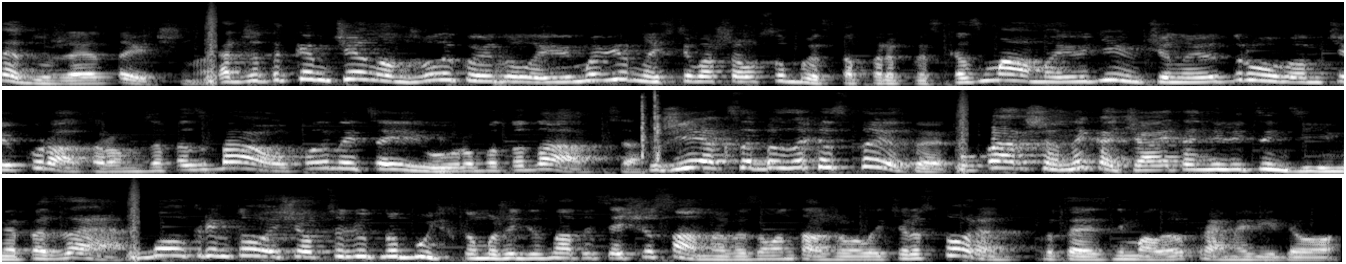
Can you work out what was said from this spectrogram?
не дуже етично. Адже таким чином, з великою долею ймовірності, ваша особиста переписка з мамою, дівчиною, другом чи куратором з ФСБ опиниться і у роботодавця. Тож як себе захистити? По-перше, не качайте неліцензійне ПЗ. Бо окрім того, що абсолютно будь-хто може дізнатися, що саме ви завантажували через торрент, про це знімали окреме відео.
